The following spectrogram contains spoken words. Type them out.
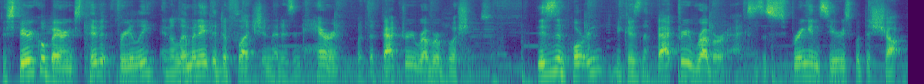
The spherical bearings pivot freely and eliminate the deflection that is inherent with the factory rubber bushings. This is important because the factory rubber acts as a spring in series with the shock,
